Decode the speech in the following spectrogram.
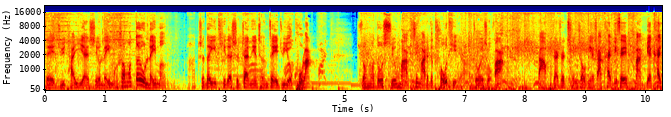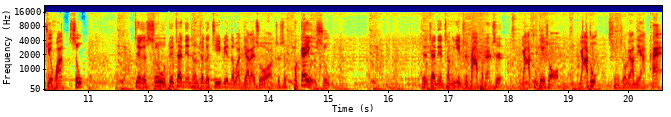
这一局他依然是有雷蒙，双方都有雷蒙啊。值得一提的是，战天成这一局有库拉。双方都使用马克西玛这个头铁啊作为首发，大步战士亲手点杀开 B C 满边开循环失误，这个失误对战天成这个级别的玩家来说这是不该有的失误。现在战天成一直大破展翅压住对手，压住亲手两点开，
